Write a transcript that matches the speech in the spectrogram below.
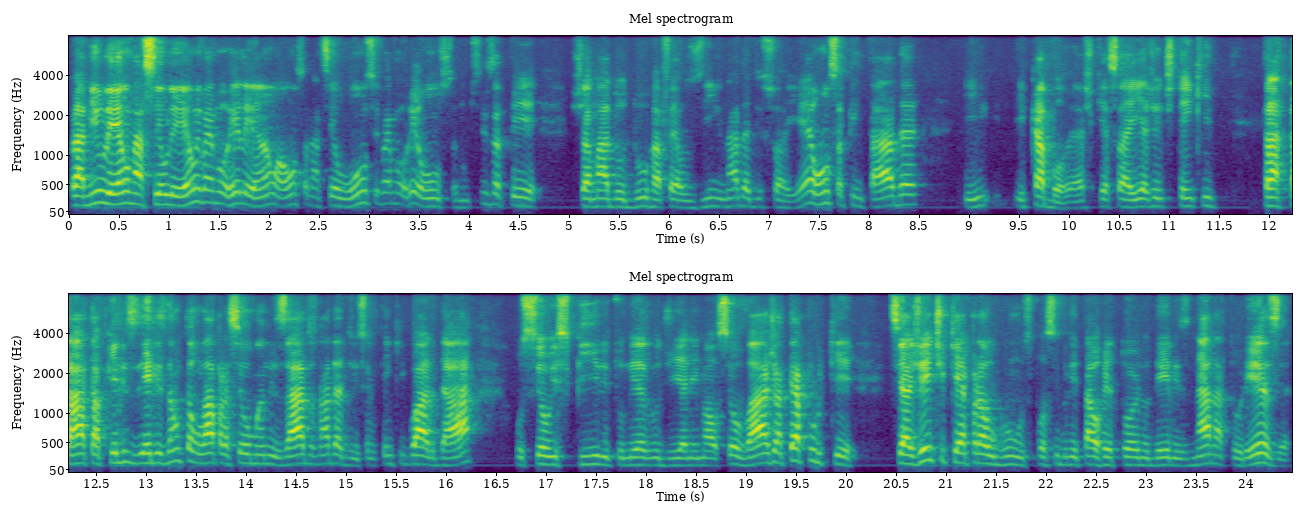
para mim o leão nasceu leão e vai morrer leão, a onça nasceu onça e vai morrer onça. Não precisa ter chamado Dudu, Rafaelzinho, nada disso aí. É onça pintada e e acabou. Eu acho que essa aí a gente tem que tratar, tá? Porque eles, eles não estão lá para ser humanizados, nada disso. Eles têm que guardar o seu espírito mesmo de animal selvagem, até porque se a gente quer para alguns possibilitar o retorno deles na natureza,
